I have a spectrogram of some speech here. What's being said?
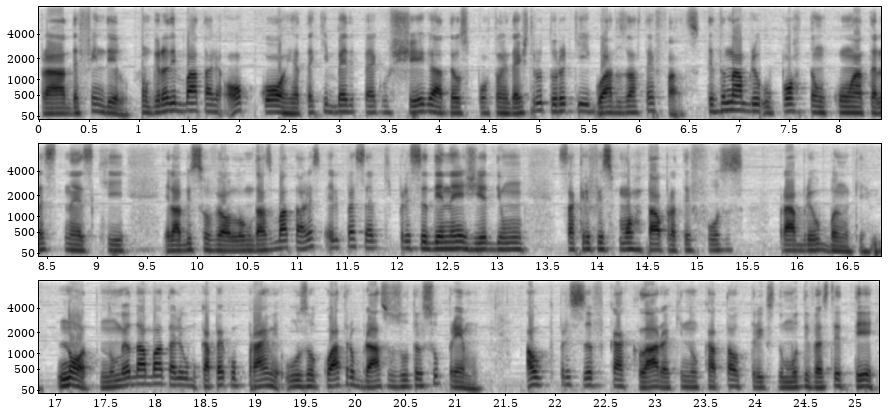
para defendê-lo. Uma grande batalha ocorre até que Bad Peco chega até os portões da estrutura que guarda os artefatos. Tentando abrir o portão com a telecinese que ele absorveu ao longo das batalhas, ele percebe que precisa de energia de um sacrifício mortal para ter forças para abrir o bunker. Nota, no meio da batalha o Capeco Prime usa quatro braços Ultra Supremo. Algo que precisa ficar claro é que no Capital Trix do Multiverse TT,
